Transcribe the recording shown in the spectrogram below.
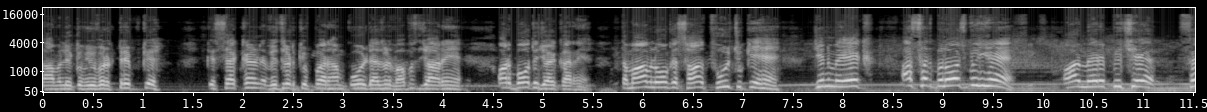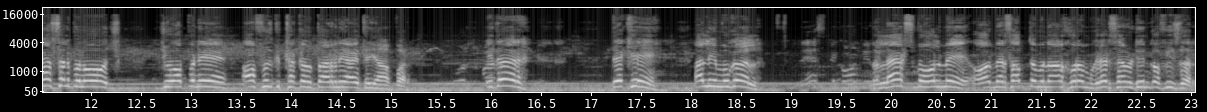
अलैक्म व्यूवर, ट्रिप के के सेकंड विज़िट के ऊपर हम कोल्ड डेजर्ट वापस जा रहे हैं और बहुत इंजॉय कर रहे हैं। तमाम लोगों के साथ फूल चुके हैं, जिनमें एक असद बलोच भी हैं और मेरे पीछे फैसल बलोच जो अपने ऑफ़िस की थकन उतारने आए थे यहाँ पर। इधर देखें, अली मुगल रिलैक्स माहौल में और मेरे साथ तो मनार खुरम ग्रेड सेवनटीन का ऑफिसर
